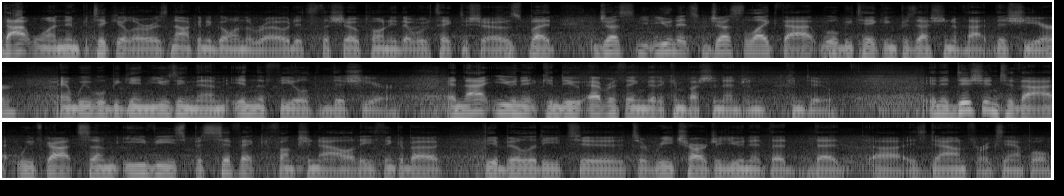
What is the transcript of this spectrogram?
That one in particular is not going to go on the road. It's the show pony that we'll take to shows. But just units just like that, we'll be taking possession of that this year, and we will begin using them in the field this year. And that unit can do everything that a combustion engine can do. In addition to that, we've got some EV specific functionality. Think about the ability to, to recharge a unit that, that uh, is down, for example.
